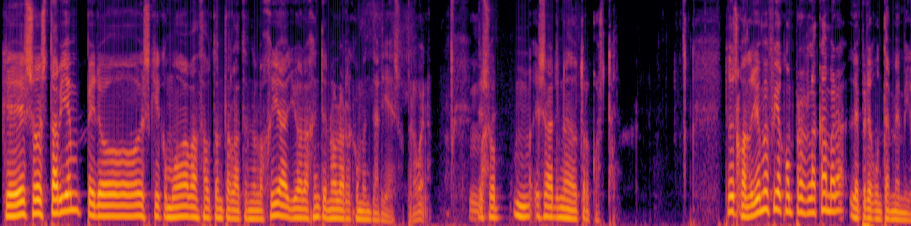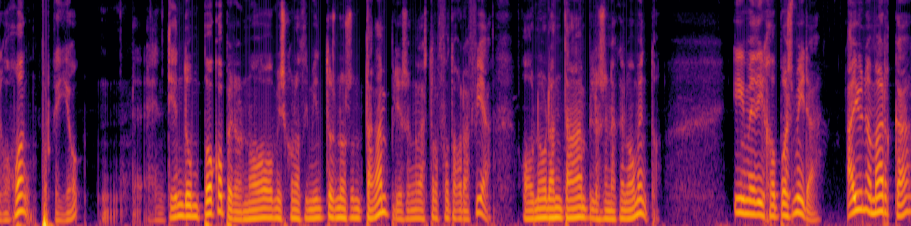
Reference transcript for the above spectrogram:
que eso está bien, pero es que como ha avanzado tanto la tecnología, yo a la gente no le recomendaría eso. Pero bueno. Eso mm, es harina de otro costal. Entonces, cuando yo me fui a comprar la cámara, le pregunté a mi amigo Juan, porque yo mm, entiendo un poco, pero no mis conocimientos no son tan amplios en la astrofotografía, o no eran tan amplios en aquel momento. Y me dijo, pues mira, hay una marca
